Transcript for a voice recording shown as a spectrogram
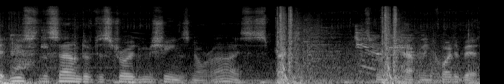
Get back. used to the sound of destroyed machines, Nora. I suspect it's going to be happening quite a bit.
